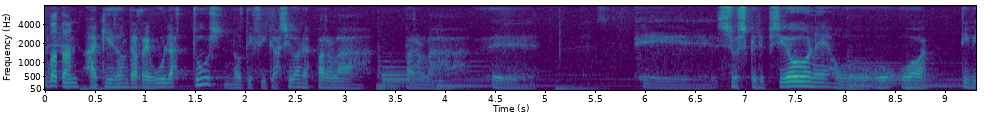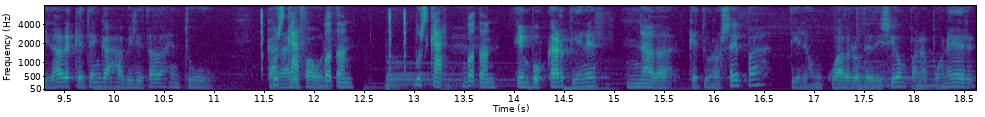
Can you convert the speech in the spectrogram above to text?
botón. Aquí es donde regulas tus notificaciones para la, para la eh, eh, suscripciones o, actividades que tengas habilitadas en tu canal Buscar, favorito. botón. Buscar, botón. En buscar tienes nada que tú no sepas, tienes un cuadro de edición para poner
